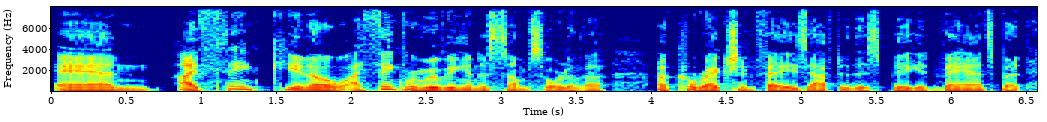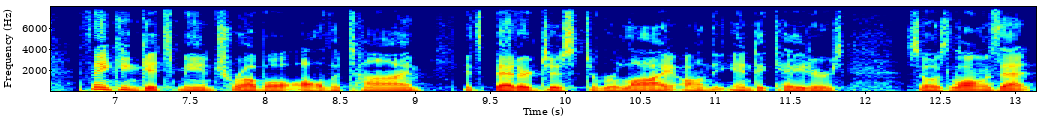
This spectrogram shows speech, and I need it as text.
and I think, you know, I think we're moving into some sort of a a correction phase after this big advance, but thinking gets me in trouble all the time. It's better just to rely on the indicators. So as long as that,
